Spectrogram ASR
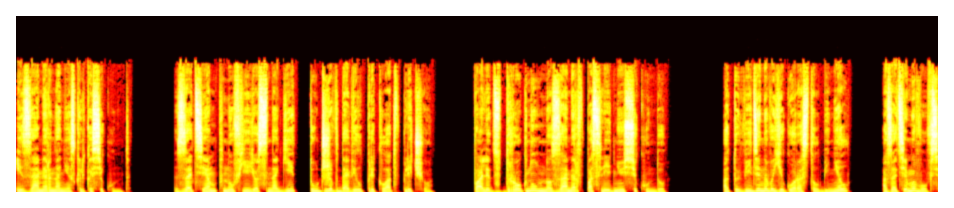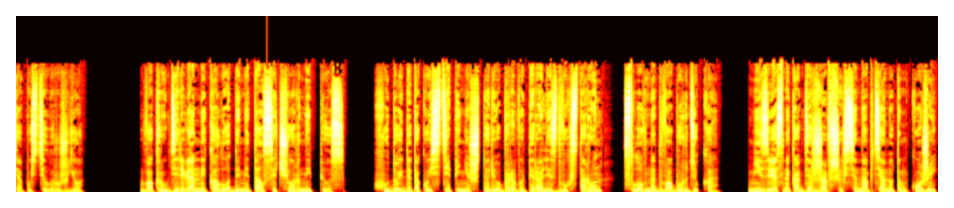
и замер на несколько секунд. Затем, пнув ее с ноги, тут же вдавил приклад в плечо. Палец дрогнул, но замер в последнюю секунду. От увиденного Егор остолбенел, а затем и вовсе опустил ружье. Вокруг деревянной колоды метался черный пес, худой до такой степени, что ребра выпирали с двух сторон, словно два бурдюка неизвестно как державшихся на обтянутом кожей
